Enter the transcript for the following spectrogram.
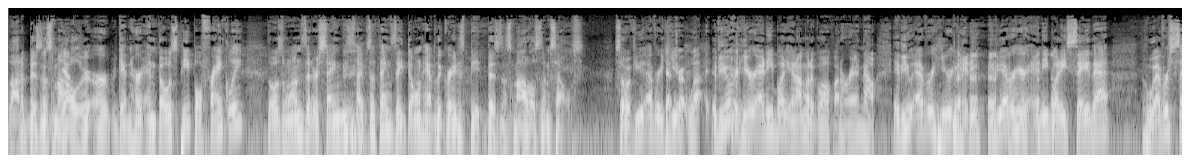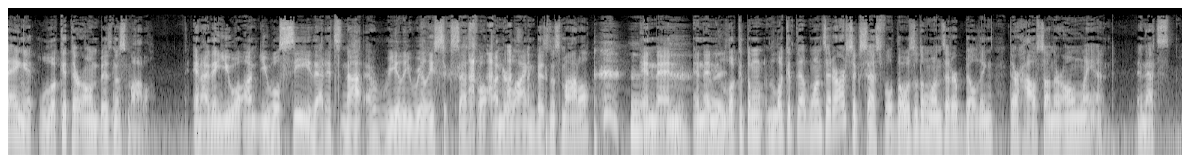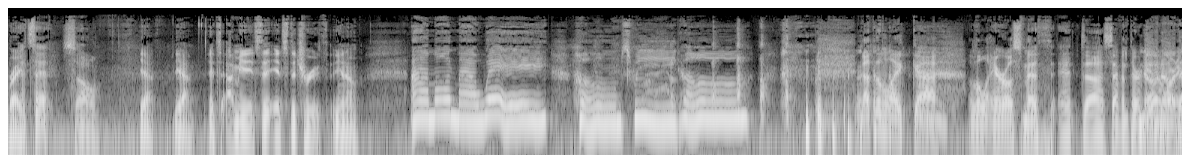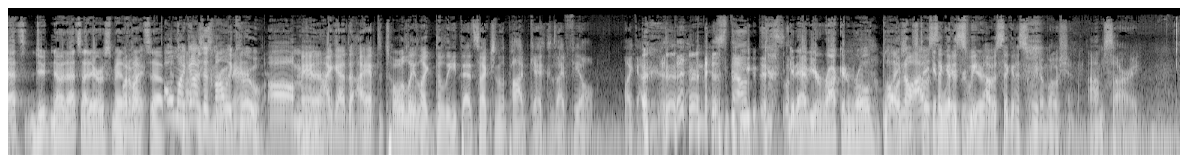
A lot of business models yep. are, are, getting hurt, and those people, frankly, those ones that are saying these types of things, they don't have the greatest business models themselves. So if you ever That's hear, right. well, if you ever hear anybody, and I'm going to go off on a rant now. If you ever hear any, if you ever hear anybody say that, whoever's saying it, look at their own business model and I think you will un- you will see that it's not a really really successful underlying business model. And then and then right. look at the look at the ones that are successful. Those are the ones that are building their house on their own land, and that's right. That's it. So yeah, yeah. It's I mean it's the it's the truth. You know. I'm on my way home, sweet home. Nothing like uh, a little Aerosmith at uh, seven thirty no, in the no, morning. that's dude. No, that's not Aerosmith. What am that's, I? Uh, oh my that's gosh, that's Mötley Crüe. Oh man, Yeah, I got. The, I have to totally like delete that section of the podcast because I feel like I missed, missed out. you this. gonna have your rock and roll Oh no, I was taken thinking of from sweet. you. I was thinking of sweet emotion. I'm sorry.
